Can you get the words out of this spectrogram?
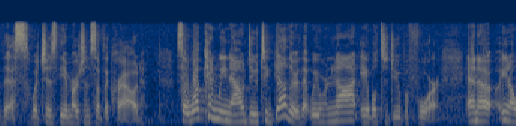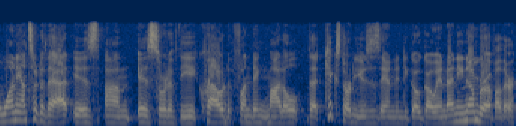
this, which is the emergence of the crowd. So what can we now do together that we were not able to do before? And uh, you know, one answer to that is, um, is sort of the crowdfunding model that Kickstarter uses and Indiegogo and any number of other,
